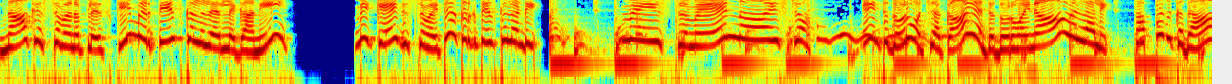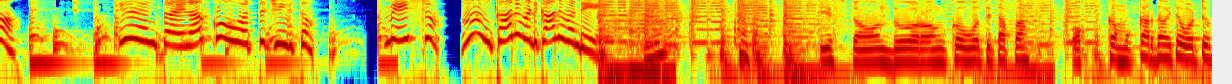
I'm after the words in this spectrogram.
నాకు ఇష్టమైన ప్లేస్కి మీరు తీసుకెళ్ళలేరులే గాని మీకేది ఇష్టమైతే అక్కడికి తీసుకెళ్ళండి. మీ ఇష్టమే నా ఇష్టం. ఇంత దూరం వచ్చాక ఎంత దూరం అయినా వెళ్ళాలి. తప్పదు కదా. ఎంతైనా కొత్త జీవితం. మీ ఇష్టం. కానివ్వండి కానివ్వండి. ఇష్టం దూరం కొవ్వొత్తి తప్ప ఒక్క ముక్క అర్థమైతే ఒట్టు.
